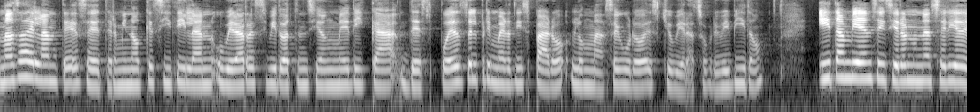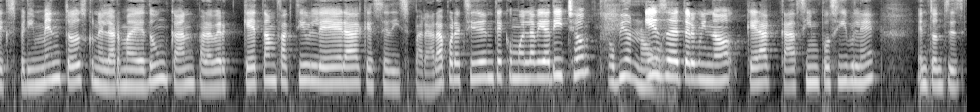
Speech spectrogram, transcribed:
Más adelante se determinó que si Dylan hubiera recibido atención médica después del primer disparo, lo más seguro es que hubiera sobrevivido. Y también se hicieron una serie de experimentos con el arma de Duncan para ver qué tan factible era que se disparara por accidente como él había dicho. Obvio no. y se determinó que era casi imposible. Entonces,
